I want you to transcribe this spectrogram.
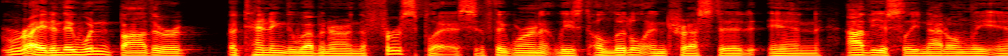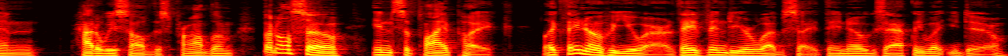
Right. And they wouldn't bother attending the webinar in the first place if they weren't at least a little interested in obviously not only in how do we solve this problem? But also in SupplyPike like they know who you are. They've been to your website. They know exactly what you do.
